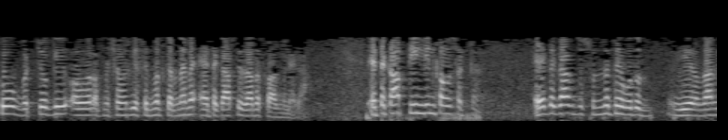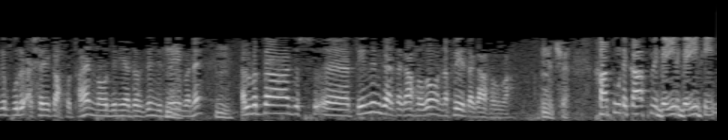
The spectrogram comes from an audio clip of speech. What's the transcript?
کو بچوں کی اور اپنے شوہر کی خدمت کرنے میں احتکاب سے زیادہ سواد ملے گا۔ احتکاب تین دن کا ہو سکتا ہے۔ احتکاب جو سنت ہے وہ تو یہ رمضان کے پورے اشرے کا ہوتا ہے نو دن یا دس دن جتنے ہی بنے۔ البتہ جو تین دن کا احتکاف ہوگا وہ نفلی احتکاف ہوگا۔ اچھا۔ خاتون اعتکاف میں گئی گئی تھیں۔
